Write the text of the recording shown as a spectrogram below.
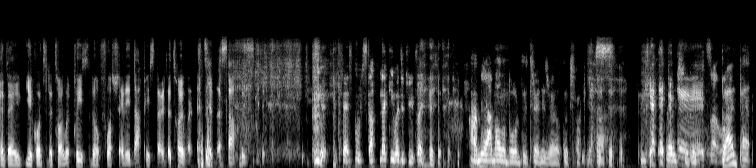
and then you go to the toilet, please do not flush any nappies down the toilet. And then this happens. Incredible stuff. Nikki, what did you think? I mean, I'm all aboard the train as well. It looks fucking Yes. Yes, I. Brad Pitt,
